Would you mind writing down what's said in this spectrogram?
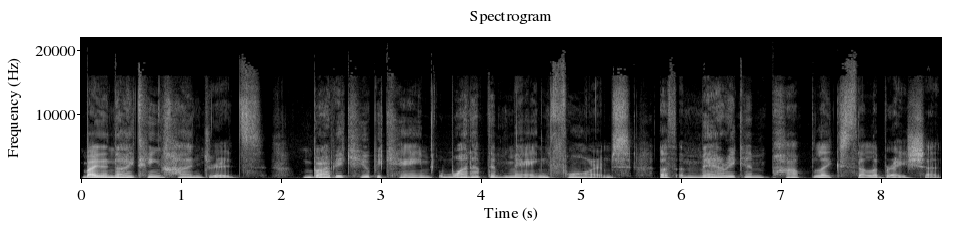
：By the 1900s, barbecue became one of the main forms of American public celebration。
